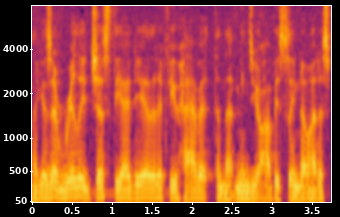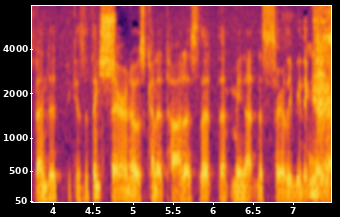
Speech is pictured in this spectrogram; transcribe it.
Like, is it really just the idea that if you have it, then that means you obviously know how to spend it? Because I think Theranos kind of taught us that that may not necessarily be the case.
